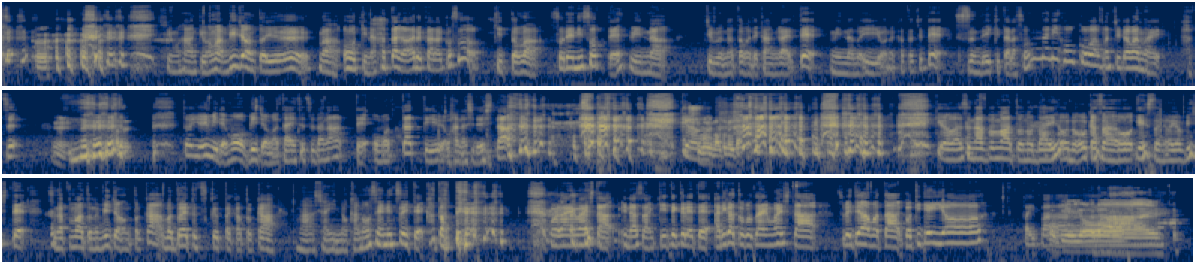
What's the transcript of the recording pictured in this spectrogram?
下半期もまあビジョンという、まあ、大きな旗があるからこそきっとまあそれに沿ってみんな自分の頭で考えてみんなのいいような形で進んでいけたらそんなに方向は間違わないはず。うん。という意味でもビジョンは大切だなって思ったっていうお話でした。今日すごいはまとめた。今日はスナップマートの代表の岡さんをゲストにお呼びしてスナップマートのビジョンとか、まあ、どうやって作ったかとか、まあ、社員の可能性について語ってもらいました。皆さん聞いてくれてありがとうございました。それではまたごきげんよう。バイバイ。ごきげんよう。バイバイ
